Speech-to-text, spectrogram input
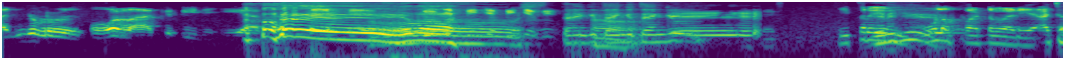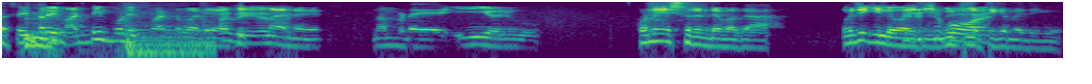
അഞ്ഞൂറ് ഓറ കിട്ടിയിരിക്കുകയാണ്. ഇത്രയും പാട്ട് പാടിയ അച്ഛാ ഇത്രയും അടിപൊളി പാട്ട് പാടിയ. ഹിറ്റ്മാന് നമ്മുടെ ഈ ഒരു കൊണേശ്വരന്റെ വക ഒരു കിലോ അരി വീട്ടിലെത്തിക്കുന്നതായിരിക്കും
